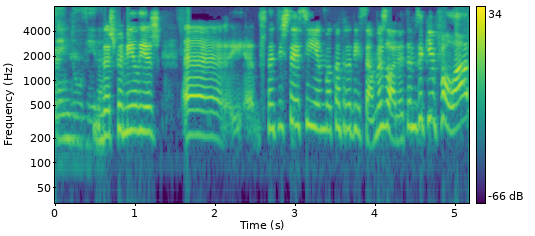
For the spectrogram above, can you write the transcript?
Sem dúvida. das famílias. Uh, portanto, isto é assim uma contradição. Mas olha, estamos aqui a falar.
